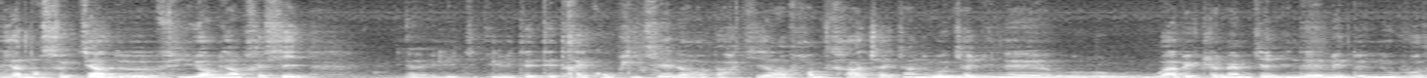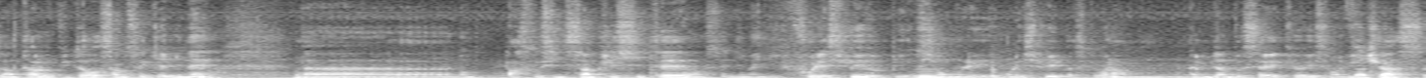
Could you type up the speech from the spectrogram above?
déjà, dans ce cas de figure bien précis, il il, eût été très compliqué de repartir from scratch avec un nouveau mm. cabinet ou, avec le même cabinet mais de nouveaux interlocuteurs au sein de ce cabinet. donc par souci de simplicité, on s'est dit bah, il faut les suivre, puis aussi mm. on, les, on les suit parce que voilà, on aime bien bosser avec eux, ils sont efficaces,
